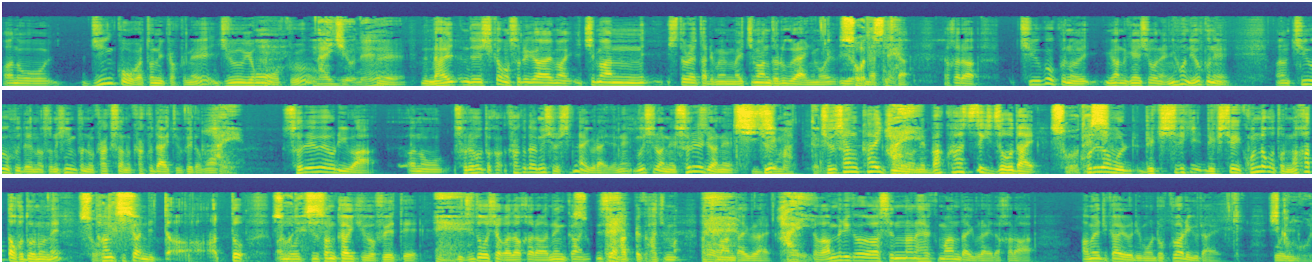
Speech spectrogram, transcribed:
あの人口がとにかくね14億、内需ね。ええ、ないでしかもそれが今1万1人当たりも今1万ドルぐらいにもそうですねなってきた。だから中国の今の現象ね日本でよくねあの中国でのその貧富の格差の拡大というけども、はい。それよりはあのそれほどか拡大むしろしてないぐらいでね。むしろねそれよりはね縮まってる。中中産階級のね、はい。爆発的増大。そうです。これはもう歴史的歴史的にこんなことなかったほどのね短期間にダーッとあの中産階級が増えて、ええ。で自動車がだから年間2808万,、8万台ぐらい、はい。だからアメリカが1700万台ぐらいだからアメリカよりも6割ぐらい。しかも、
